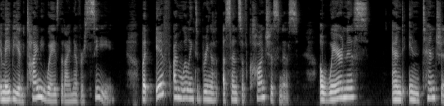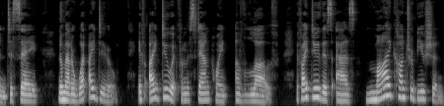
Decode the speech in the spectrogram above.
It may be in tiny ways that I never see. But if I'm willing to bring a, a sense of consciousness, awareness, and intention to say, no matter what I do, if I do it from the standpoint of love, if I do this as my contribution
